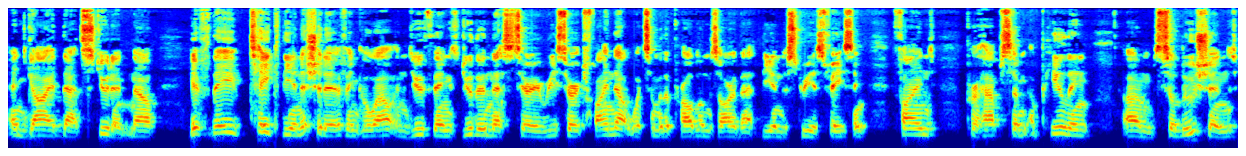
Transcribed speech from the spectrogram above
and guide that student now if they take the initiative and go out and do things do the necessary research find out what some of the problems are that the industry is facing find perhaps some appealing um, solutions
